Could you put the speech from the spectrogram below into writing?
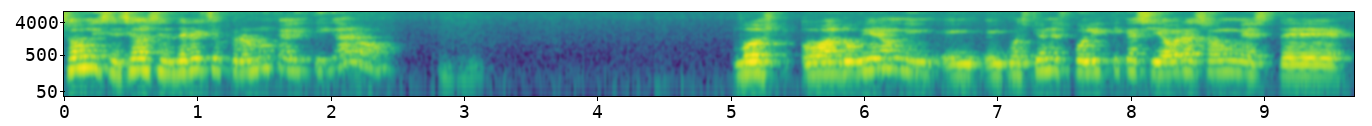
Son licenciados en Derecho, pero nunca litigaron o anduvieron en, cuestiones políticas y ahora son este,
